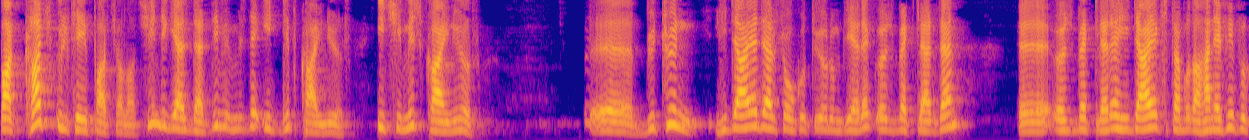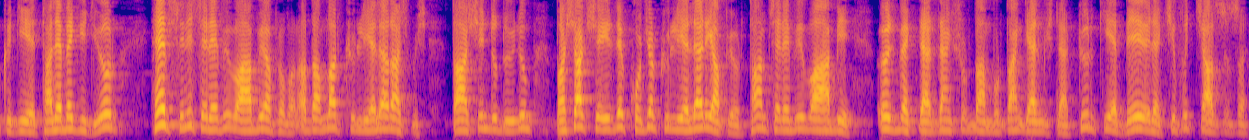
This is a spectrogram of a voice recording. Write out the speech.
Bak kaç ülkeyi parçalattı. Şimdi geldiler dibimizde İdlib kaynıyor. İçimiz kaynıyor. Ee, bütün hidayet dersi okutuyorum diyerek Özbeklerden e, Özbeklere hidaye kitabı da Hanefi fıkı diye talebe gidiyor. Hepsini Selefi Vahabi yapıyorlar. Adamlar külliyeler açmış. Daha şimdi duydum. Başakşehir'de koca külliyeler yapıyor. Tam Selefi Vahabi. Özbeklerden şuradan buradan gelmişler. Türkiye böyle çift çarşısı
